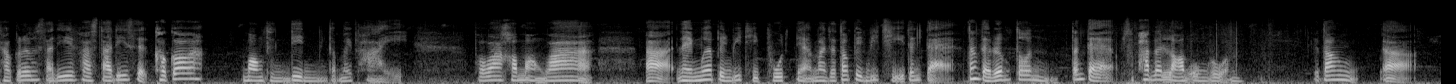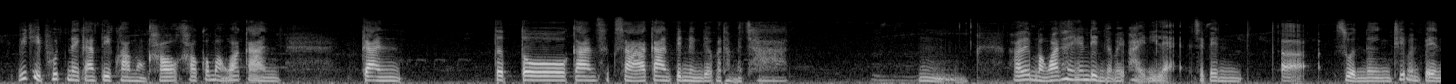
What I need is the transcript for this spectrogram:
เขาก็เริ่มสตาร์ดี้พอสตาร์ดี้เสร็จเขาก็มองถึงดินกับไม้ไผ่ เพราะว่าเขามองว่าในเมื่อเป็นวิถีพุทธเนี่ยมันจะต้องเป็นวิถีตั้งแต่ตั้งแต่เริ่มต้น ตั้งแต่สภาพแวดล้อมองค์รวม จะต้องเออวิถีพุทธในการตีความของเขาเขาก็มองว่าการ การเติบโตการศึกษาการเป็นหนึ่งเดียวกับธรรมชาติ อืมเขาเลยบอกว่าถ้าอย่างนั้นดินกับไม้ไผ่นี่แหละ จะเป็นเอ่อส่วนหนึ่งที่มันเป็น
